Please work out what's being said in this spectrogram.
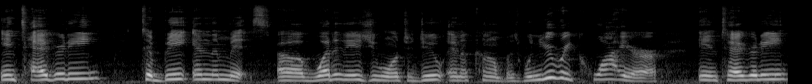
integrity to be in the midst of what it is you want to do and accomplish. When you require integrity,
